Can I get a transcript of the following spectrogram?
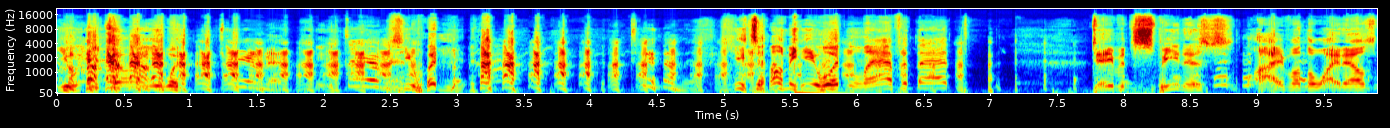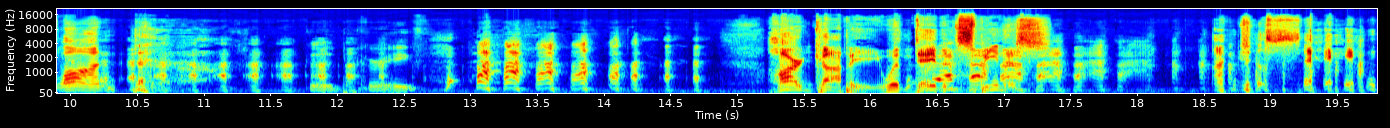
You, you tell me you would. Damn it! Damn it! You wouldn't. Damn it! You tell me you wouldn't laugh at that? David Spinas live on the White House lawn. Good grief! Hard copy with David Spinas. I'm just saying.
